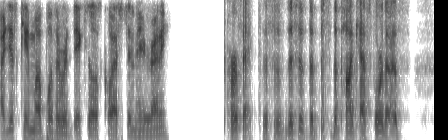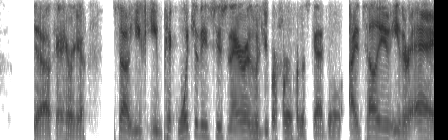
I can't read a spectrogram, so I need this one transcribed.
I just came up with a ridiculous question. Are you ready? Perfect. This is this is the this is the podcast for those. Yeah. Okay. Here we go. So you you pick which of these two scenarios would you prefer for the schedule? I tell you either a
